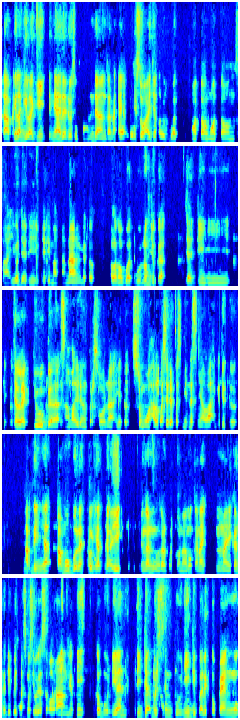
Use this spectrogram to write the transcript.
tapi lagi-lagi ini ada dua sudut pandang karena kayak peso aja kalau buat motong-motong sayur jadi jadi makanan gitu. Kalau nggak buat bunuh juga jadi jelek juga sama dengan persona gitu. Semua hal pasti ada plus minusnya lah gitu. Artinya kamu boleh terlihat baik dengan menggunakan personamu karena menaikkan kredibilitasmu sebagai seorang gitu. Tapi kemudian tidak bersembunyi di balik topengmu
